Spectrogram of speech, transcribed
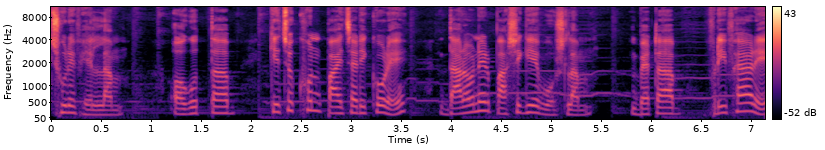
ছুঁড়ে ফেললাম। অগত্যাব কিছুক্ষণ পায়চারি করে দারোয়ানের পাশে গিয়ে বসলাম। বেটা ফ্রি ফায়ারে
